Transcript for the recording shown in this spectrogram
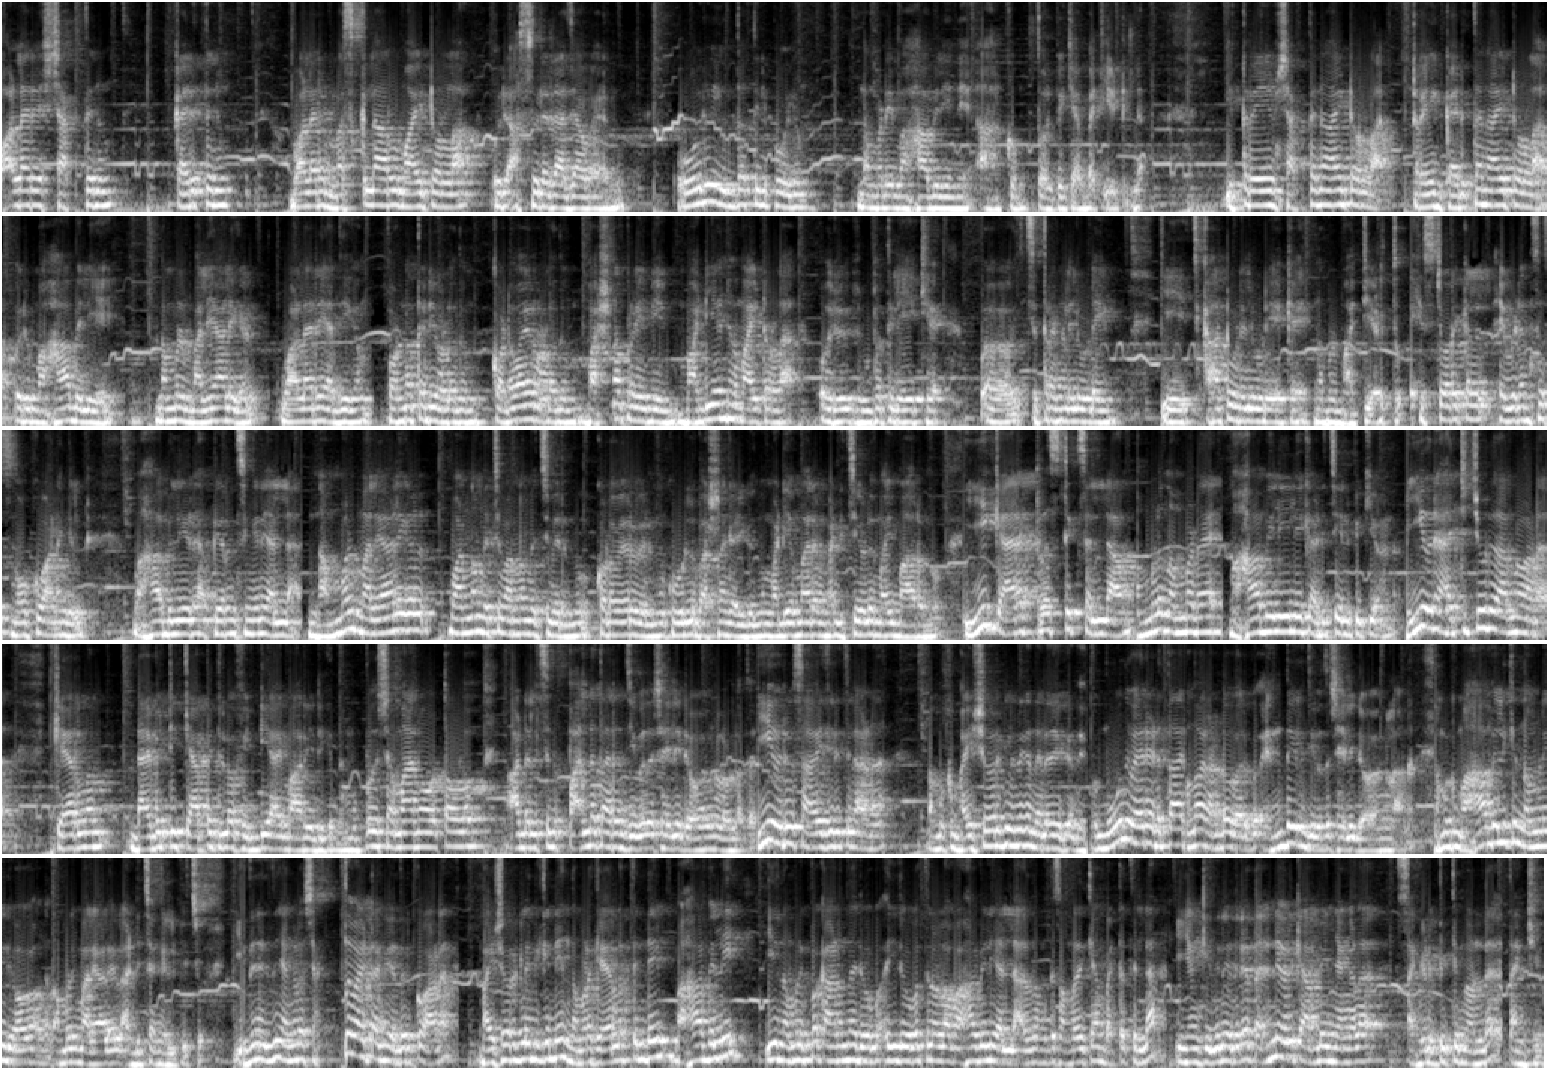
വളരെ ശക്തനും കരുത്തനും വളരെ മസ്കുലാറുമായിട്ടുള്ള ഒരു അസുര രാജാവായിരുന്നു. ഓരോ യുദ്ധത്തിൽ പോലും നമ്മുടെ മഹാബലിനെ ആർക്കും തോൽപ്പിക്കാൻ പറ്റിയിട്ടില്ല. ഇത്രയും ശക്തനായിട്ടുള്ള ഇത്രയും കരുത്തനായിട്ടുള്ള ഒരു മഹാബലിയെ നമ്മൾ മലയാളികൾ വളരെയധികം പൊണ്ണത്തടിയുള്ളതും കൊടവയറുള്ളതും ഭക്ഷണപ്രേമിയും മടിയനുമായിട്ടുള്ള ഒരു രൂപത്തിലേക്ക് ചിത്രങ്ങളിലൂടെയും ഈ കാർട്ടൂണിലൂടെയൊക്കെ നമ്മൾ മാറ്റിയെടുത്തു. ഹിസ്റ്റോറിക്കൽ എവിഡൻസസ് നോക്കുവാണെങ്കിൽ മഹാബലിയുടെ അപ്പിയറൻസ് ഇങ്ങനെയല്ല. നമ്മൾ മലയാളികൾ വണ്ണം വെച്ച് വണ്ണം വെച്ച് വരുന്നു കുടവേറ് വരുന്നു കൂടുതൽ ഭക്ഷണം കഴിക്കുന്നു മടിയന്മാരെ മടിച്ചുകളുമായി മാറുന്നു. ഈ ക്യാരക്ടറിസ്റ്റിക്സ് എല്ലാം നമ്മൾ നമ്മുടെ മഹാബലിയിലേക്ക് അടിച്ചേൽപ്പിക്കുകയാണ്. ഈ ഒരു ആറ്റിറ്റ്യൂഡ് കാരണമാണ് Keralam diabetic capital of India ആയി മാറിയിരിക്കുന്നത്. മുപ്പത് ശതമാനത്തോളം അഡൽസിന് പലതരം ജീവിതശൈലി രോഗങ്ങളുള്ളത്. ഈ ഒരു സാഹചര്യത്തിലാണ് നമുക്ക് മൈഷൂർ നിന്നൊക്കെ നിലനിൽക്കുന്നത്. മൂന്ന് പേരെ എടുത്താൽ ഒന്നോ രണ്ടോ പേർക്ക് എന്തെങ്കിലും ജീവിതശൈലി രോഗങ്ങളാണ്. നമുക്ക് മഹാബലിക്ക് നമ്മൾ ഈ രോഗം നമ്മൾ ഈ മലയാളികൾ അടിച്ചങ്ങേൽപ്പിച്ചു. ഇത് ഇത് ഞങ്ങൾ ശക്തമായിട്ട് അങ്ങ് എതിർക്കുവാണ്. മൈഷൂർ ക്ലിനിക്കിന്റെയും നമ്മുടെ കേരളത്തിന്റെയും മഹാബലി ഈ നമ്മളിപ്പോൾ കാണുന്ന രൂപ ഈ രൂപത്തിലുള്ള മഹാബലി അല്ല. അത് നമുക്ക് സമ്മതിക്കാൻ പറ്റത്തില്ല. ഞങ്ങൾക്ക് ഇതിനെതിരെ തന്നെ ഒരു ക്യാമ്പയിൻ ഞങ്ങൾ സംഘടിപ്പിക്കുന്നുണ്ട്. Thank you.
